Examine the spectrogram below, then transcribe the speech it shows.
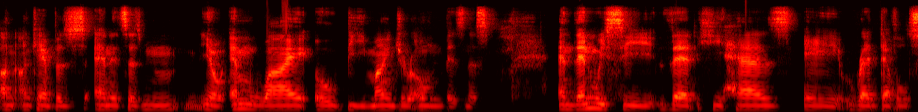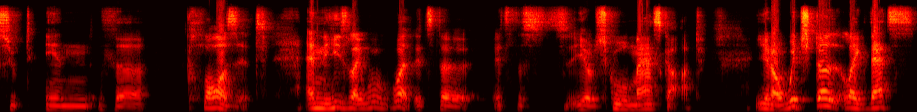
on, on campus and it says, you know, M-Y-O-B, mind your own business. and then we see that he has a Red Devil suit in the closet, and he's like, well, "What? It's the it's the you know school mascot." You know, which does like that's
